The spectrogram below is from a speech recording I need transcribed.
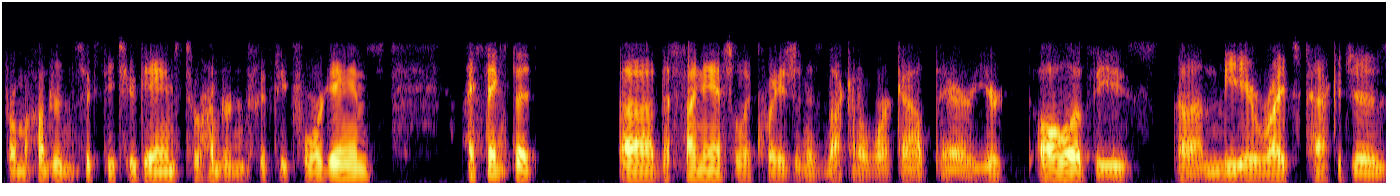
from 162 games to 154 games. I think that uh, the financial equation is not going to work out there. You're all of these uh, media rights packages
